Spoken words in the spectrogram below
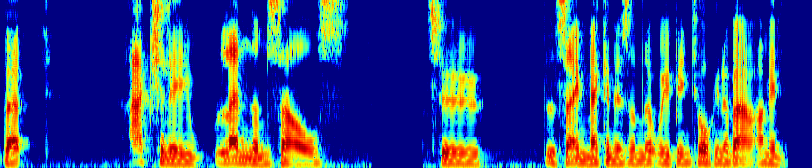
that actually lend themselves to the same mechanism that we've been talking about. I mean,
